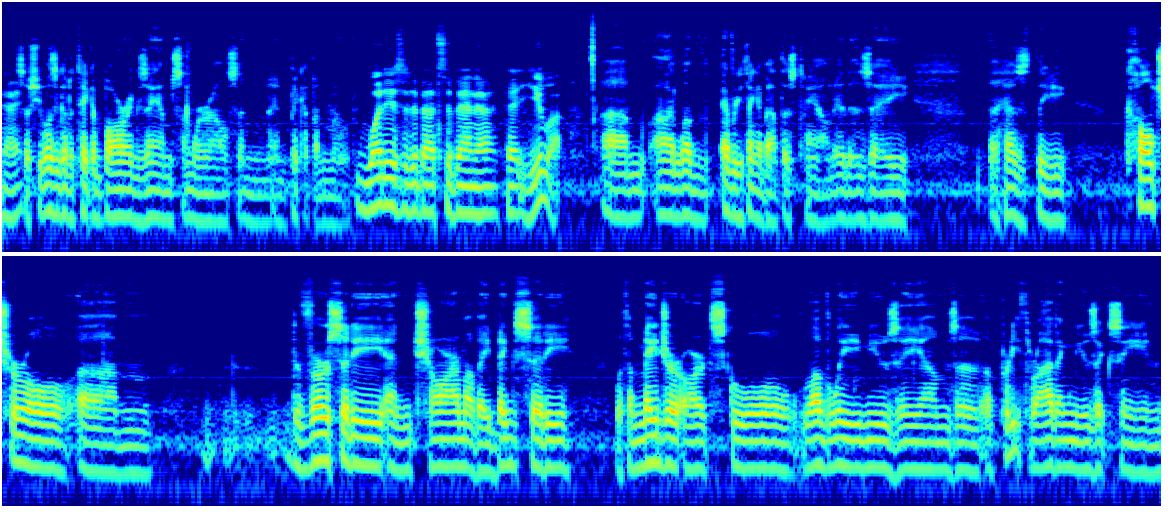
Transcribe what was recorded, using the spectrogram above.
Okay. So she wasn't going to take a bar exam somewhere else and, and pick up and move. What is it about Savannah that you love? Um, I love everything about this town. It is a it has the cultural um, diversity and charm of a big city with a major art school, lovely museums, a, a pretty thriving music scene.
